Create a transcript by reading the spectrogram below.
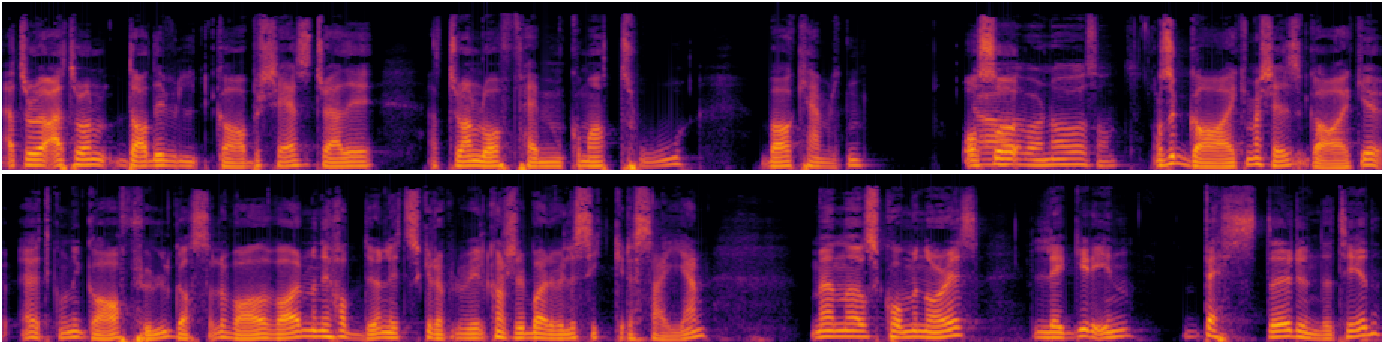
Jeg tror, jeg tror han, Da de ga beskjed, så tror jeg de Jeg tror han lå 5,2 bak Hamilton. Også, ja, det var noe sånt. og så ga ikke Mercedes ga ikke, Jeg vet ikke om de ga full gass eller hva det var, men de hadde jo en litt skrøpelig bil. Kanskje de bare ville sikre seieren. Men eh, så kommer Norris, legger inn beste rundetid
